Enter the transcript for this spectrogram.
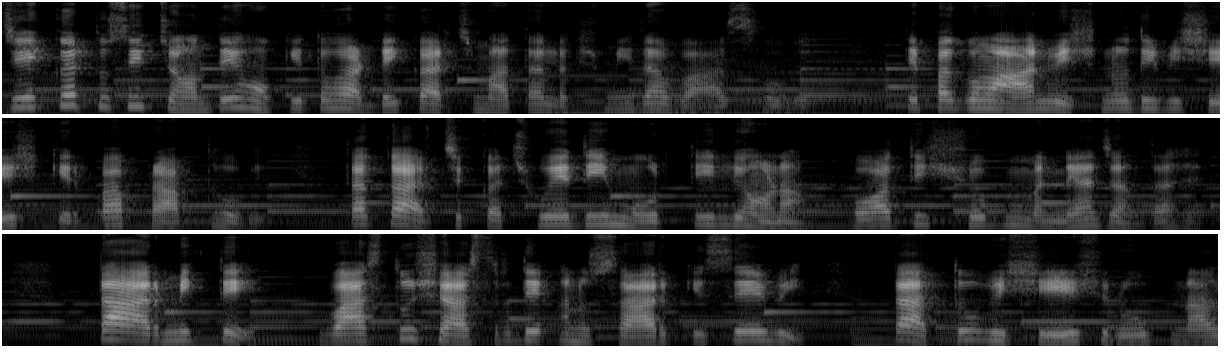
ਜੇਕਰ ਤੁਸੀਂ ਚਾਹੁੰਦੇ ਹੋ ਕਿ ਤੁਹਾਡੇ ਘਰ 'ਚ ਮਾਤਾ ਲక్ష్ਮੀ ਦਾ ਵਾਸ ਹੋਵੇ ਤੇ ਭਗਵਾਨ ਵਿਸ਼ਨੂੰ ਦੀ ਵਿਸ਼ੇਸ਼ ਕਿਰਪਾ ਪ੍ਰਾਪਤ ਹੋਵੇ, ਤਾਂ ਘਰ 'ਚ ਕਛੂਏ ਦੀ ਮੂਰਤੀ ਲਿਆਉਣਾ ਬਹੁਤ ਹੀ ਸ਼ੁਭ ਮੰਨਿਆ ਜਾਂਦਾ ਹੈ। ਧਾਰਮਿਕ ਤੇ ਵਾਸਤੂ ਸ਼ਾਸਤਰ ਦੇ ਅਨੁਸਾਰ ਕਿਸੇ ਵੀ ਧਾਤੂ ਵਿਸ਼ੇਸ਼ ਰੂਪ ਨਾਲ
